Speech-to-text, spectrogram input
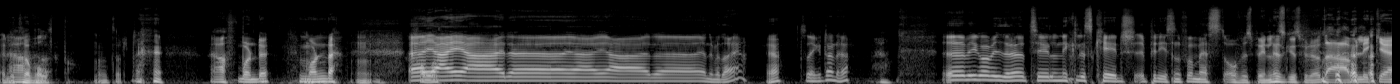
Eller Ja. Travolta, eventuelt. Ja, Morgen, du. Morn, det. Mm. Eh, jeg er, eh, jeg er enig med deg, jeg. Ja. Så enkelt er det. Eh, vi går videre til Nicholas Cage, prisen for mest overspillende skuespiller. Det er vel ikke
